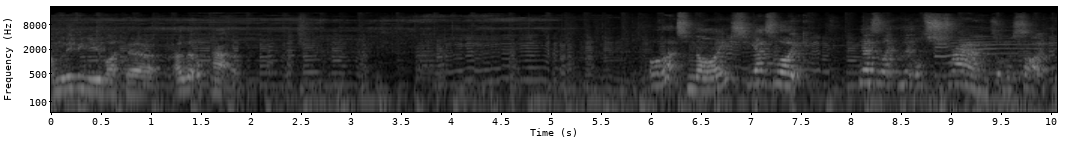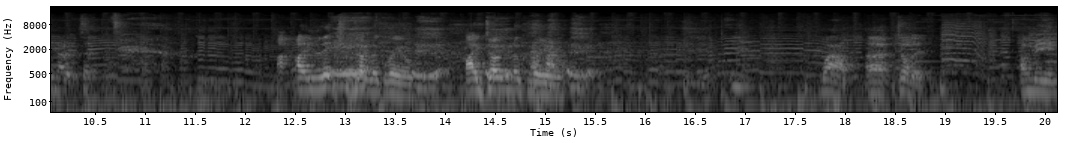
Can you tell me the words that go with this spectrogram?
I'm leaving you like a, a little pad. Oh, that's nice. He has like he has like little strands on the side, you know, to. I, I literally don't look real. I don't look real. Wow, uh, Johnny. I mean,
